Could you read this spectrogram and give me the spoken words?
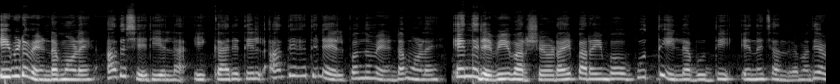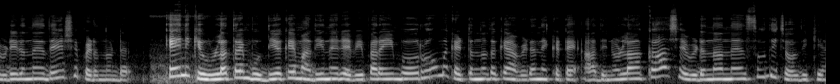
ഇവിടെ വേണ്ട മോളെ അത് ശരിയല്ല. ഇക്കാര്യത്തിൽ അദ്ദേഹത്തിന്റെ ഹെൽപ്പൊന്നും വേണ്ട മോളെ. എന്ന് രവി വർഷയോടായി പറയുമ്പോൾ ബുദ്ധിയില്ല ബുദ്ധി എന്ന് ചന്ദ്രമതി അവിടെ ഇരുന്ന് ദേഷ്യപ്പെടുന്നുണ്ട്. എനിക്ക് ഉള്ളത്രയും ബുദ്ധിയൊക്കെ മതി മതിയെന്ന് രവി പറയുമ്പോൾ റൂം കെട്ടുന്നതൊക്കെ അവിടെ നിൽക്കട്ടെ. അതിനുള്ള കാശ് എവിടുന്നെന്ന് സുതി ചോദിക്കുക.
